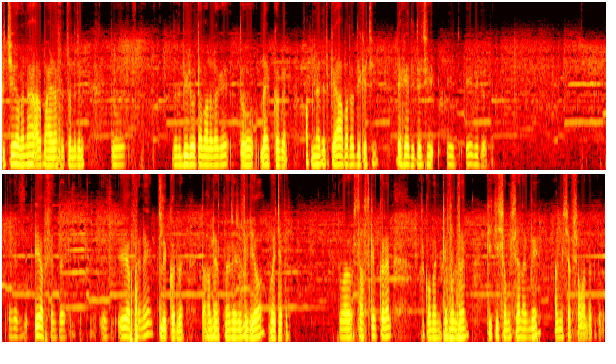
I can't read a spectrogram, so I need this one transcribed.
কিছুই হবে না, আর ভাইরাসও চলে যাবে। তো যদি ভিডিওটা ভালো লাগে তো লাইক করবেন। আপনাদেরকে আবারও দেখেছি দেখে দিতেছি এই এই ভিডিওটা। দেখা যাচ্ছে এই অপশানটা ক্লিক করতে এই অপশানে ক্লিক করবেন, তাহলে আপনাদের ভিডিও হয়ে যাবে। তো সাবস্ক্রাইব করেন আর কমেন্টে বলবেন কী কী সমস্যা লাগবে, আমি সব সমাধান করব।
